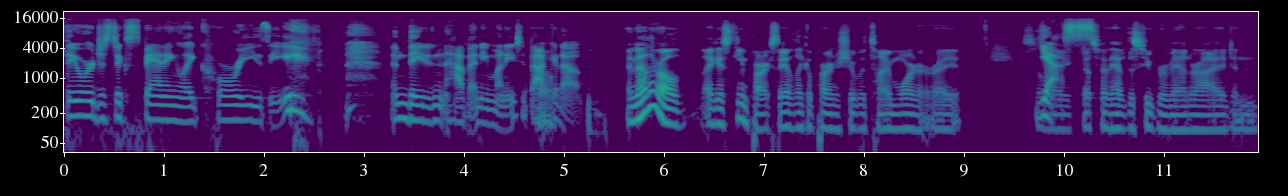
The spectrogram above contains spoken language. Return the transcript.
they were just expanding like crazy, and they didn't have any money to back Oh. it up. And now they're all, I guess, theme parks. They have like a partnership with Time Warner, right? So, like, Yes. that's why they have the Superman ride and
